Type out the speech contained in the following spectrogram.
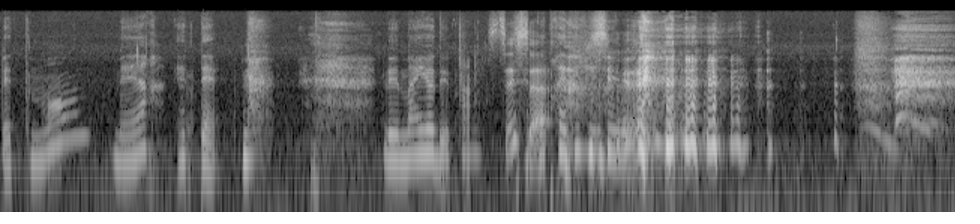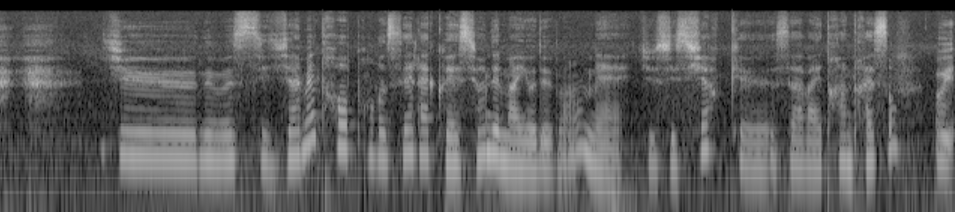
Vêtements, mer, été. Le maillot de bain. C'est pas ça. très difficile. Je ne me suis jamais trop posé la question des maillots de bain, mais je suis sûre que ça va être intéressant. Oui,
